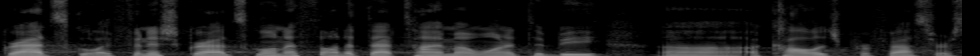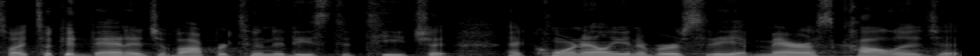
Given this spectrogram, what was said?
grad school. I finished grad school, and I thought at that time I wanted to be uh, a college professor. So I took advantage of opportunities to teach at, at Cornell University, at Marist College, at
